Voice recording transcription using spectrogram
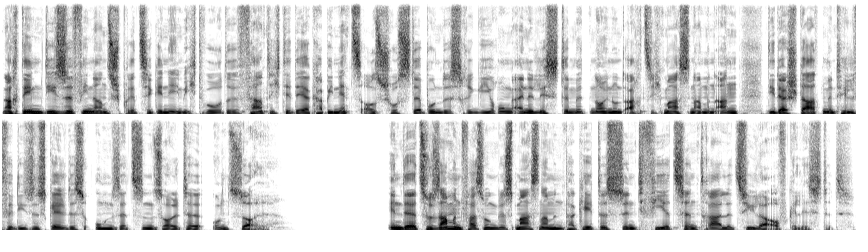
Nachdem diese Finanzspritze genehmigt wurde, fertigte der Kabinettsausschuss der Bundesregierung eine Liste mit 89 Maßnahmen an, die der Staat mit Hilfe dieses Geldes umsetzen sollte und soll. In der Zusammenfassung des Maßnahmenpaketes sind vier zentrale Ziele aufgelistet.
